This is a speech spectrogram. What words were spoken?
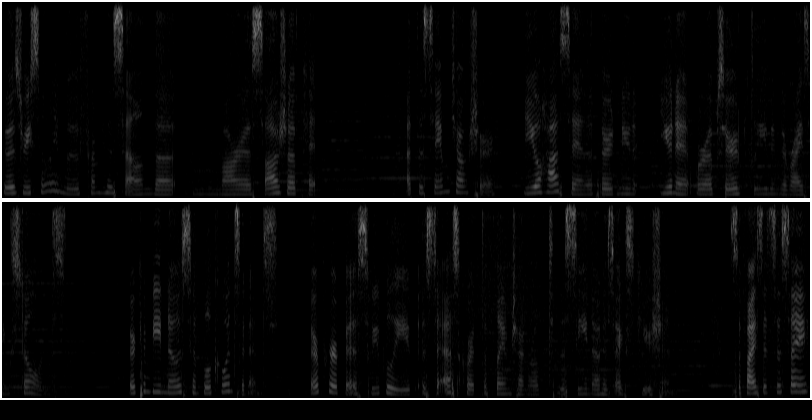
he was recently moved from his cell in the Marasaja pit. At the same juncture, Yuhase and the third uni- unit were observed leaving the Rising Stones. There can be no simple coincidence. Their purpose, we believe, is to escort the Flame General to the scene of his execution. Suffice it to say,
